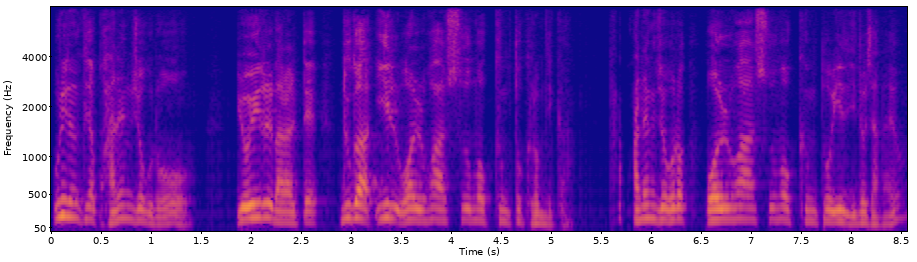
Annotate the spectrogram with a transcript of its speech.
우리는 그냥 관행적으로 요일을 말할 때 누가 일, 월, 화, 수, 목, 금, 토 그럽니까? 다 관행적으로 월, 화, 수, 목, 금, 토, 일 이러잖아요.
